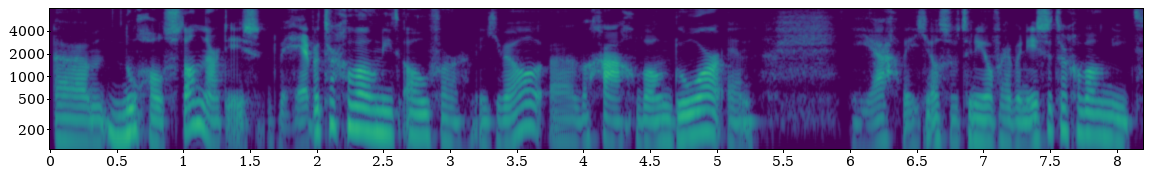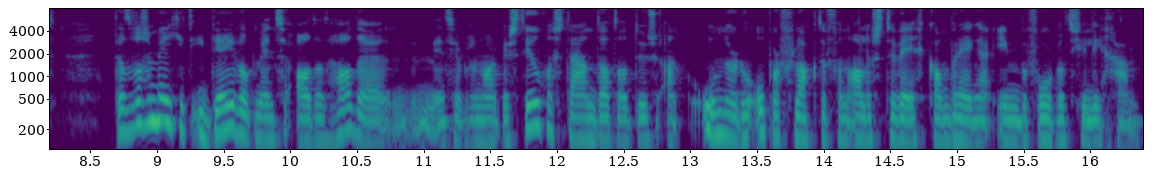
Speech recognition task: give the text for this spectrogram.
um, nogal standaard is. We hebben het er gewoon niet over. Weet je wel? Uh, we gaan gewoon door. En ja, weet je, als we het er niet over hebben, is het er gewoon niet. Dat was een beetje het idee wat mensen altijd hadden. Mensen hebben er nooit bij stilgestaan dat dat dus aan, onder de oppervlakte van alles teweeg kan brengen in bijvoorbeeld je lichaam.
